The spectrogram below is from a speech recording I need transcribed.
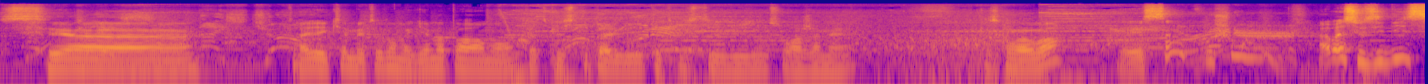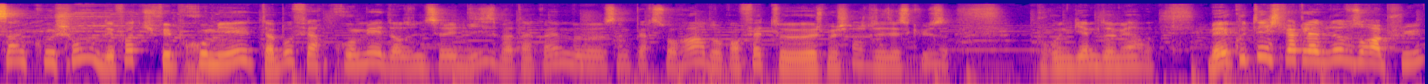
C'est... Euh... Ah, il y a Kameto dans ma game apparemment. Peut-être que c'était pas lui, peut-être que c'était lui, on ne saura jamais. Qu'est-ce qu'on va voir? Et 5 cochons Après, ceci dit, 5 cochons, des fois tu fais premier, t'as beau faire premier dans une série de 10, bah t'as quand même 5 euh, persos rares, donc en fait, euh, je me charge des excuses pour une game de merde. Mais écoutez, j'espère que la vidéo vous aura plu.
